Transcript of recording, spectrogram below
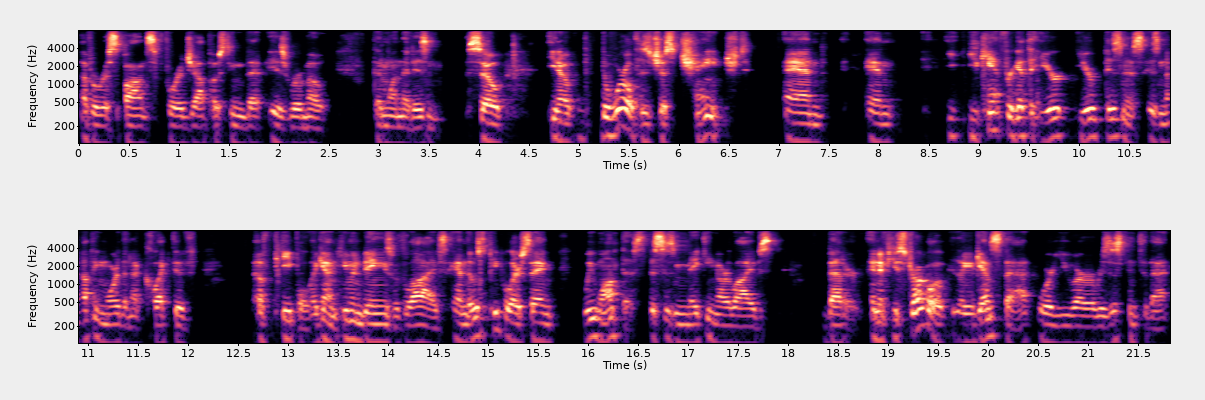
of a response for a job posting that is remote than one that isn't. So you know the world has just changed and and you can't forget that your your business is nothing more than a collective of people again human beings with lives. And those people are saying we want this. This is making our lives better. And if you struggle against that or you are resistant to that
